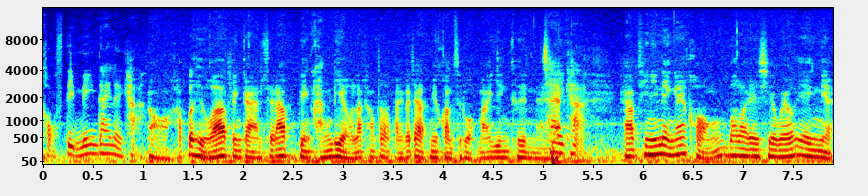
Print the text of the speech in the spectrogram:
ของ Streaming ได้เลยค่ะ อ๋อครับ ก็ถือว่าเป็นการเซตอัพเพียงครั้งเดียว แล้วครั้งต่อไปก็จะมีความสะดวกมากยิ่งขึ้นนะฮะใช่ค่ะ ครับ ทีนี้ในแง่ของบลเอเชียเวลเองเนี่ย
